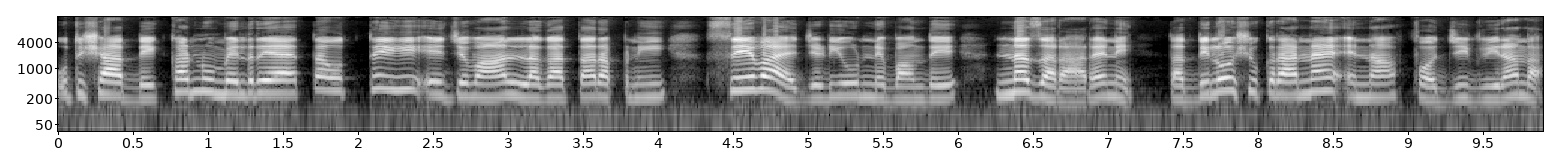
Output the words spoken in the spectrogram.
ਉਤਸ਼ਾਹ ਦੇਖਣ ਨੂੰ ਮਿਲ ਰਿਹਾ ਹੈ। ਤਾਂ ਉੱਥੇ ਹੀ ਇਹ ਜਵਾਨ ਲਗਾਤਾਰ ਆਪਣੀ ਸੇਵਾ ਹੈ, ਜਿਹੜੀ ਉਹ ਨਿਭਾਉਂਦੇ ਨਜ਼ਰ ਆ ਰਹੇ ਨੇ। ਤਾਂ ਦਿਲੋਂ ਸ਼ੁਕਰਾਨਾ ਹੈ, ਇਹਨਾਂ ਫੌਜੀ ਵੀਰਾਂ ਦਾ।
